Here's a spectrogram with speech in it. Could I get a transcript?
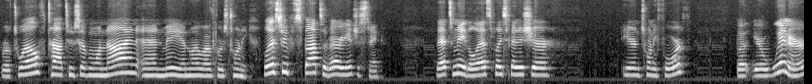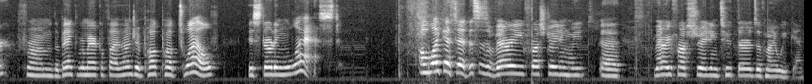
Row 12, Ta 2719, and me, NYYforce20. The last two spots are very interesting. That's me, the last place finisher here in 24th. But your winner from the Bank of America 500, Pug Pug 12, is starting last. Oh, like I said, this is a very frustrating week, uh, very frustrating two thirds of my weekend.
